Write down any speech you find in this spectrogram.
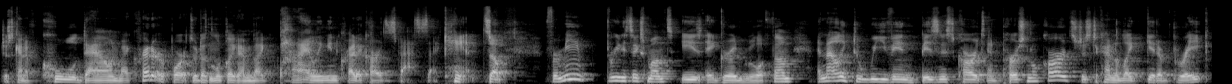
just kind of cool down my credit report so it doesn't look like I'm like piling in credit cards as fast as I can. So for me, three to six months is a good rule of thumb. And I like to weave in business cards and personal cards just to kind of like get a break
